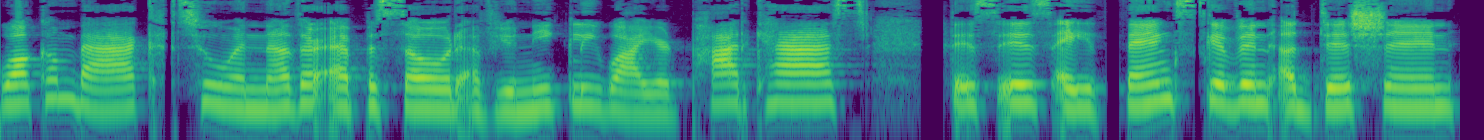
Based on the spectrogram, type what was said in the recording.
Welcome back to another episode of Uniquely Wired podcast. This is a Thanksgiving edition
